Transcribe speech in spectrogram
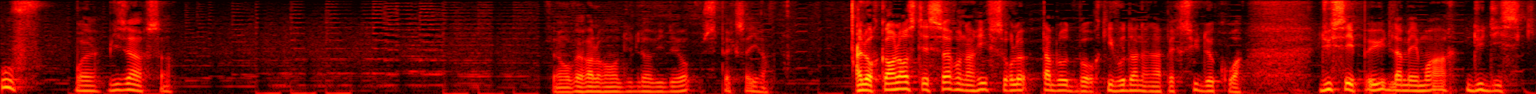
Ouf. Ouais, bizarre ça. on verra le rendu de la vidéo. J'espère que ça ira. Alors, quand on lance Tesser, on arrive sur le tableau de bord qui vous donne un aperçu de quoi? Du CPU, de la mémoire, du disque.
